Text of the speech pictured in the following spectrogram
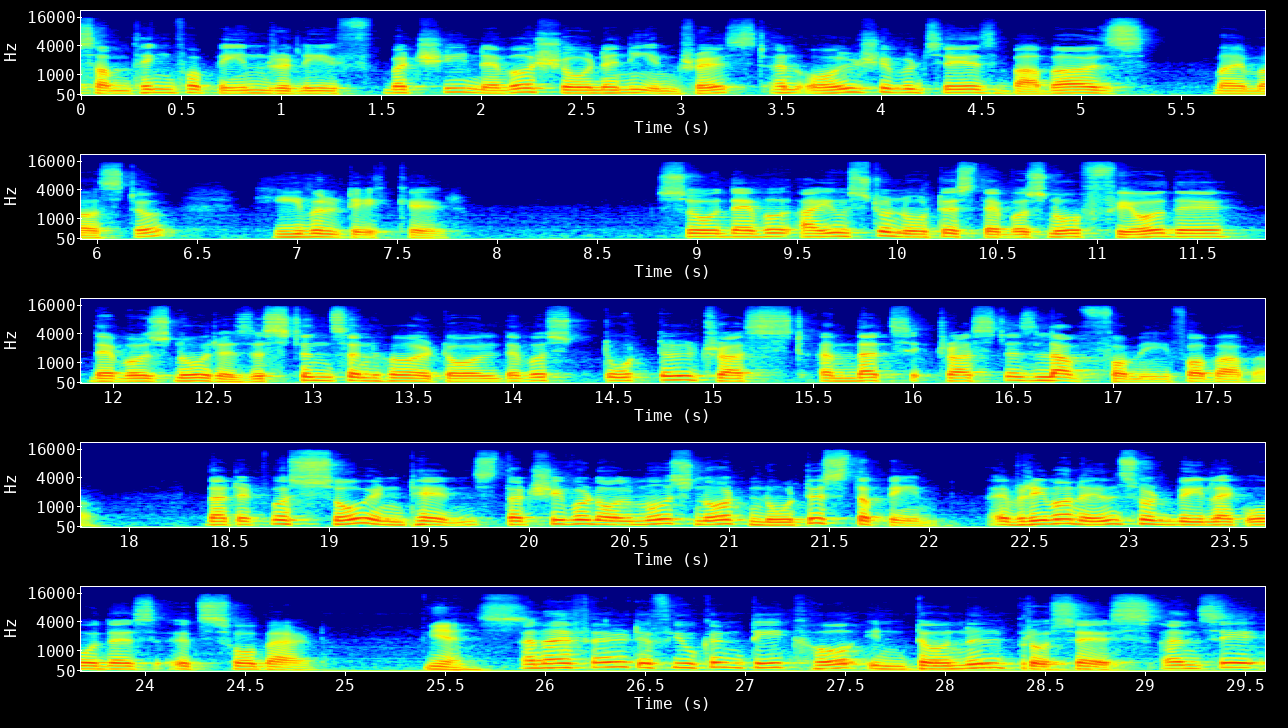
something for pain relief, but she never showed any interest, and all she would say is, Baba's my master, he will take care. So there were, I used to notice there was no fear there, there was no resistance in her at all, there was total trust, and that trust is love for me, for Baba. That it was so intense that she would almost not notice the pain. Everyone else would be like, oh, this, it's so bad. Yes. And I felt if you can take her internal process and say,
